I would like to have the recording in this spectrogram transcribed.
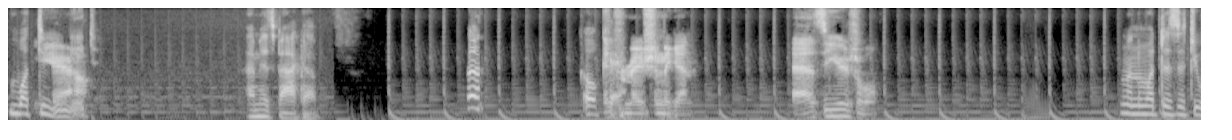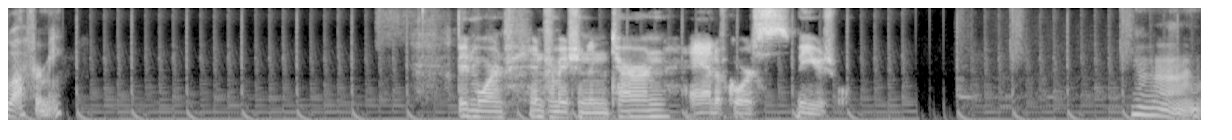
What do Yeah. you need? I'm his backup. Okay. Information again, as usual. And what does it you offer me? Bit more inf- information in turn, and of course the usual. Hmm.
